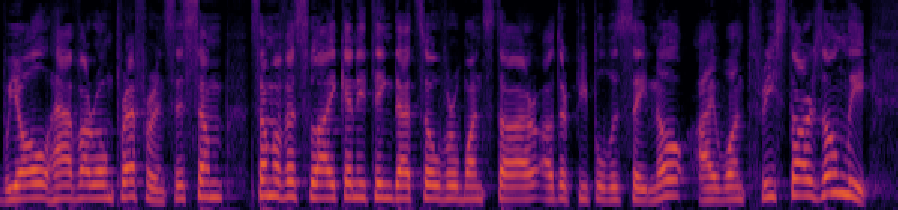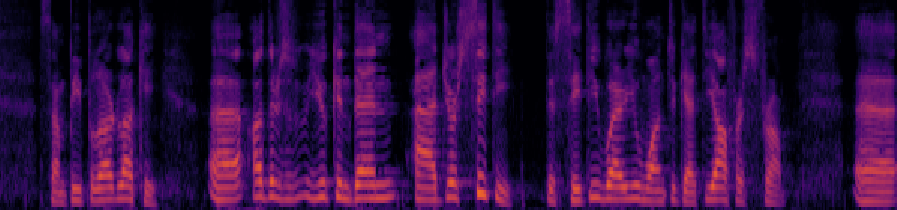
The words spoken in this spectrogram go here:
we all have our own preferences. Some, some of us like anything that's over one star. Other people will say, no, I want three stars only. Some people are lucky. Uh, others, you can then add your city, the city where you want to get the offers from. Uh,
